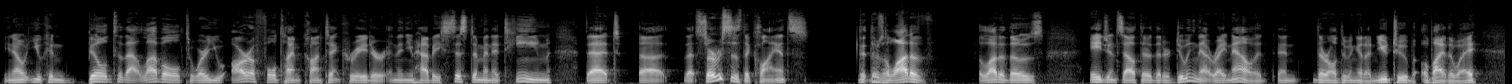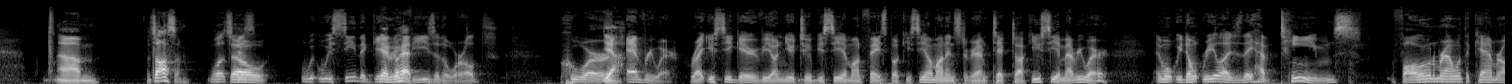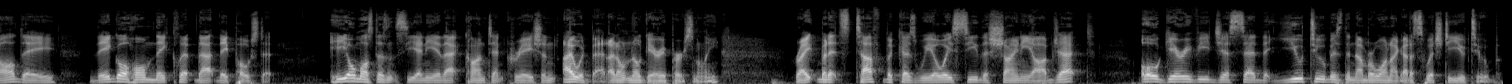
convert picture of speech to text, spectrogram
You know, you can build to that level to where you are a full time content creator, and then you have a system and a team that uh, that services the clients. There's a lot of a lot of those agents out there that are doing that right now, and they're all doing it on YouTube. Oh, by the way, um, it's awesome. Well, it's so we, we see the Gary ahead. V's of the world who are Yeah. everywhere, right? You see Gary Vee on YouTube, you see him on Facebook, you see him on Instagram, TikTok, you see him everywhere. And what we don't realize is they have teams following him around with the camera all day. They go home, they clip that, they post it. He almost doesn't see any of that content creation. I would bet. I don't know Gary personally, right? But it's tough because we always see the shiny object. Oh, Gary Vee just said that YouTube is the number one. I got to switch to YouTube.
